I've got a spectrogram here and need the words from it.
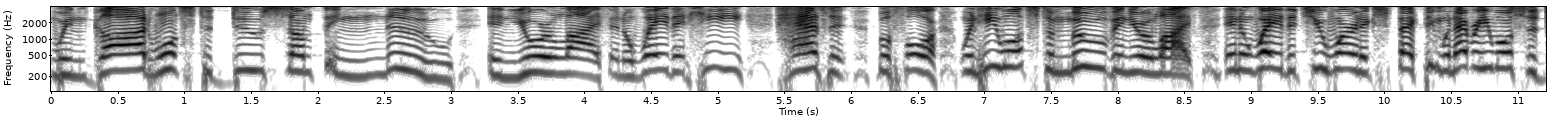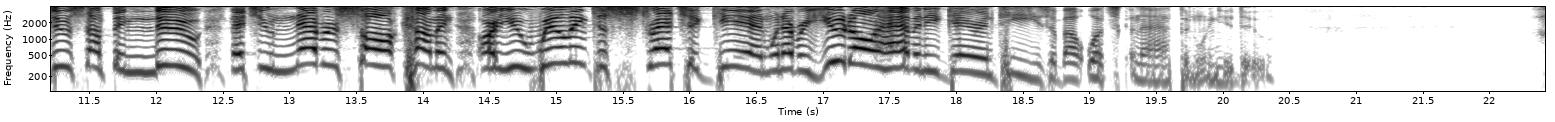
When God wants to do something new in your life in a way that He hasn't before, when He wants to move in your life in a way that you weren't expecting, whenever He wants to do something new that you never saw coming, are you willing to stretch again whenever you don't have any guarantees about what's going to happen when you do?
